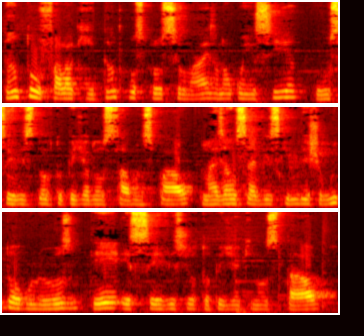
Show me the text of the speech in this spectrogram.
Tanto falo aqui, tanto para os profissionais, eu não conhecia o serviço de ortopedia do Hospital Municipal, mas é um serviço que me deixa muito orgulhoso ter esse serviço de ortopedia aqui no hospital.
